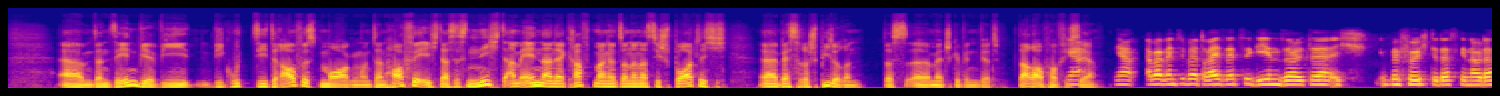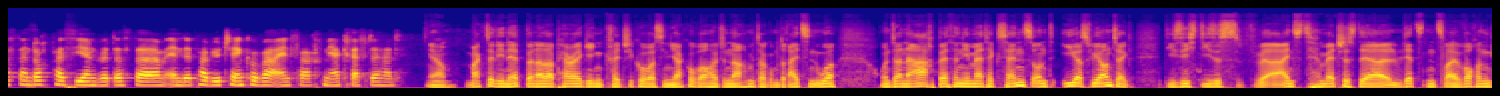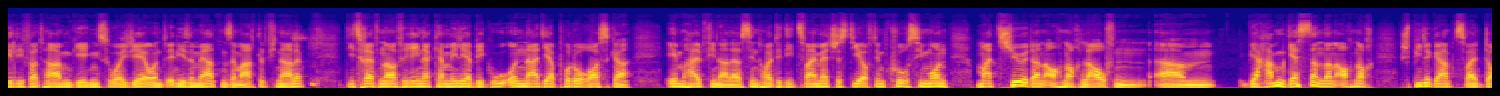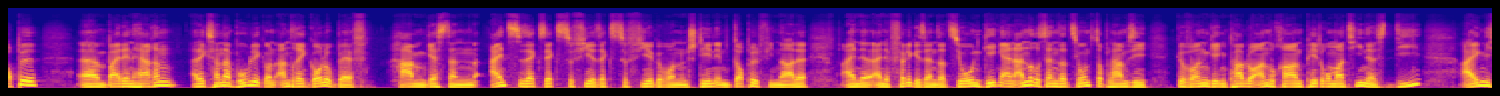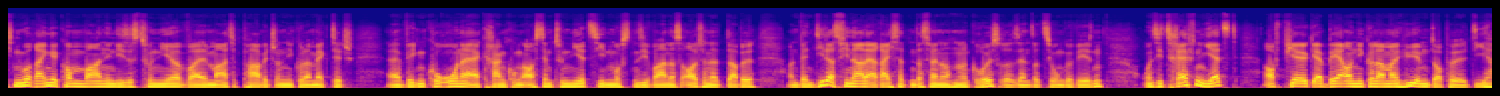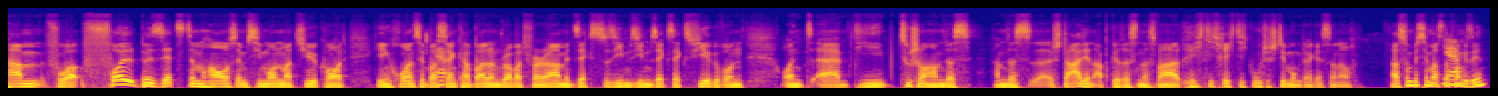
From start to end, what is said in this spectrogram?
ähm, dann sehen wir, wie, wie gut sie drauf ist morgen. Und dann hoffe ich, dass es nicht am Ende an der Kraft mangelt, sondern dass die sportlich äh, bessere Spielerin das äh, Match gewinnen wird. Darauf hoffe ich ja, sehr. Ja, aber wenn es über drei Sätze gehen sollte, ich befürchte, dass genau das dann doch passieren wird, dass da am Ende Pavlyuchenkova einfach mehr Kräfte hat. Ja, Magdalinette, Bernarda Perry gegen Krejcikova Sinjakova heute Nachmittag um 13 Uhr und danach Bethany Matek Sense und Iga Swiatek, die sich dieses eins der Matches der letzten zwei Wochen geliefert haben gegen Suagier und Elise Mertens im Achtelfinale. Die treffen auf Irina Camelia Begu und Nadia Podoroska im Halbfinale. Das sind heute die zwei Matches, die auf dem Kurs Simon Mathieu dann auch noch laufen. Ähm, wir haben gestern dann auch noch Spiele gehabt, zwei Doppel äh, bei den Herren. Alexander Bublik und Andrei Golubev haben gestern 1 zu 6, 6 zu 4, 6 zu 4 gewonnen und stehen im Doppelfinale. Eine, eine völlige Sensation. Gegen ein anderes Sensationsdoppel haben sie gewonnen, gegen Pablo Andrucha und Pedro Martinez, die eigentlich nur reingekommen waren in dieses Turnier, weil Mate Pavic und Nikola Mektic äh, wegen Corona-Erkrankung aus dem Turnier ziehen mussten. Sie waren das Alternate Double. Und wenn die das Finale erreicht hatten, das wäre noch eine größere Sensation gewesen. Und sie treffen jetzt auf Pierre-Hugues Herbert und Nicolas Mahü im Doppel. Die haben vor voll besetztem Haus im Simon Mathieu Court gegen Juan Sebastian ja. Cabal und Robert Farrar mit 6 zu 7, 7, 6, 6, 4 gewonnen. Und äh, die Zuschauer haben das, haben das äh, Stadion abgerissen. Das war richtig, richtig gute Stimmung da gestern auch. Hast du ein bisschen was ja. davon gesehen?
